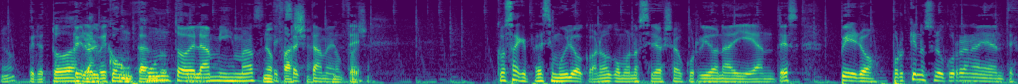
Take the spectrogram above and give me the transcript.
¿no? Pero todas Pero las el ves conjunto juntando, de las mismas, no falla, exactamente. no falla. Cosa que parece muy loco, ¿no? Como no se le haya ocurrido a nadie antes. Pero, ¿por qué no se le ocurrió a nadie antes?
